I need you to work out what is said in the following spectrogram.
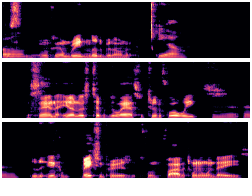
Um, okay, I'm reading a little bit on it. yeah. It's saying the illness typically lasts for two to four weeks Mm-mm. through the incubation period from five to 21 days.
